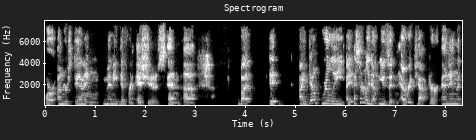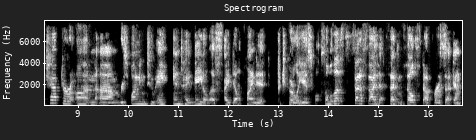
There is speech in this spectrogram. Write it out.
for understanding many different issues. And, uh, but it, I don't really, I, I certainly don't use it in every chapter. And in the chapter on um, responding to a- antinatalists, I don't find it particularly useful. So let's set aside that second self stuff for a second,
